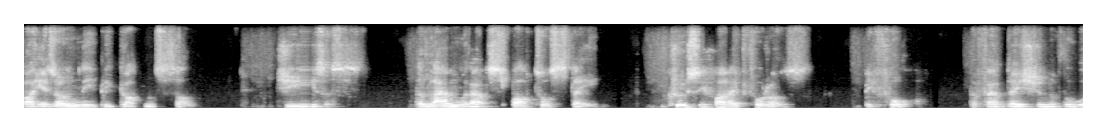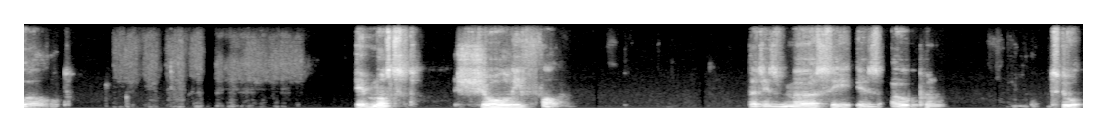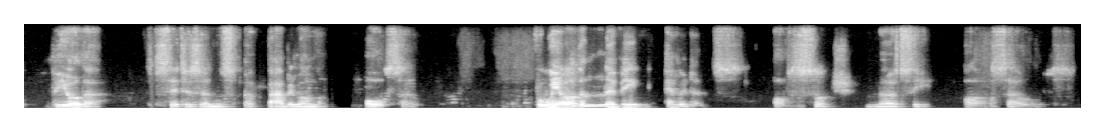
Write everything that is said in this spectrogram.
by his only begotten Son, Jesus, the Lamb without spot or stain, crucified for us before the foundation of the world. it must surely follow that his mercy is open to the other citizens of Babylon also. For we are the living evidence of such mercy ourselves.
